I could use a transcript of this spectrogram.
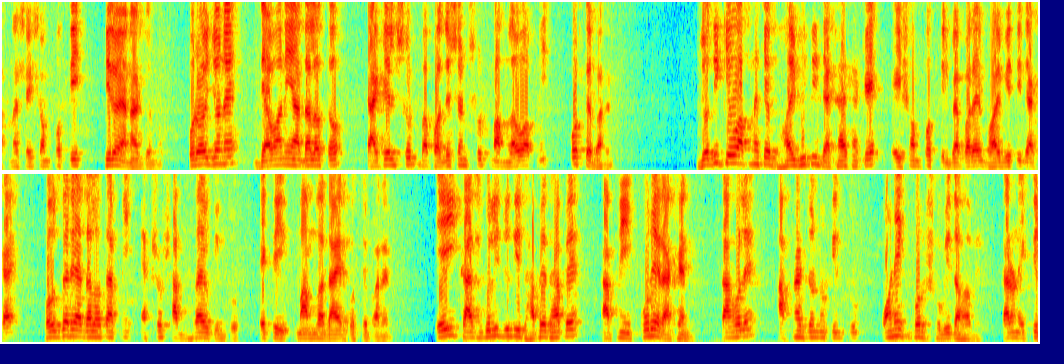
আপনার সেই সম্পত্তি ফিরে আনার জন্য। প্রয়োজনে দেওয়ানি আদালতও টাইটেল শুট বা পজেশন শুট মামলাও আপনি করতে পারেন। যদি কেউ আপনাকে ভয়ভীতি দেখায় থাকে, এই সম্পত্তির ব্যাপারে ভয়ভীতি দেখায়, ফৌজদারি আদালতে আপনি একশো সাত ধারায়ও কিন্তু একটি মামলা দায়ের করতে পারেন। এই কাজগুলি যদি ধাপে ধাপে আপনি করে রাখেন, তাহলে আপনার জন্য কিন্তু অনেক বড় সুবিধা হবে। কারণ একটি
